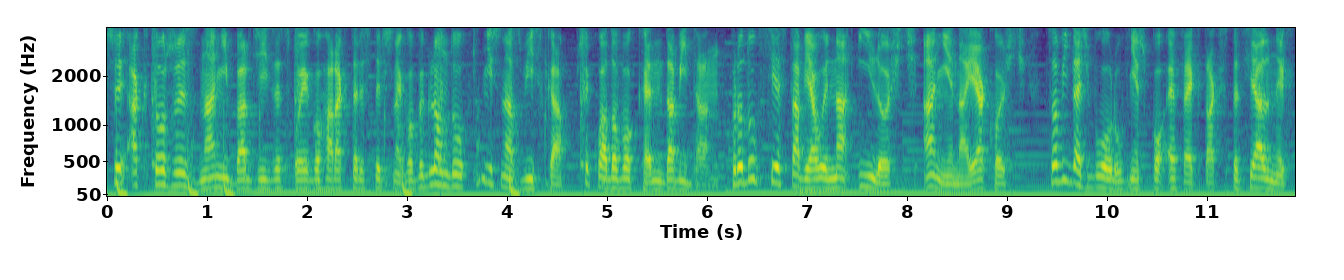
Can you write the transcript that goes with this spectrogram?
czy aktorzy znani bardziej ze swojego charakterystycznego wyglądu niż nazwiska, przykładowo Ken Davidan. Produkcje stawiały na ilość, a nie na jakość, co widać było również po efektach specjalnych.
